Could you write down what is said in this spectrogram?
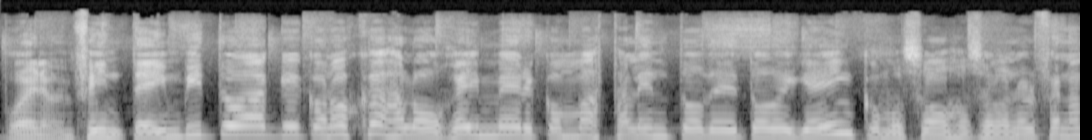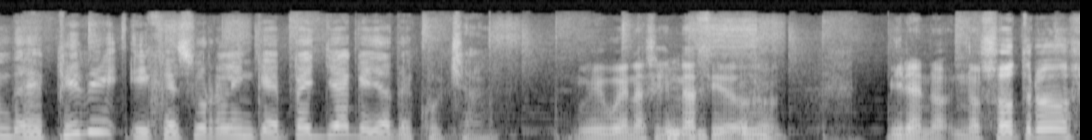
Bueno, en fin, te invito a que conozcas a los gamers con más talento de todo y game, como son José Manuel Fernández Speedy y Jesús Relinque Pella, que ya te escuchan. Muy buenas, Ignacio. Mira, nosotros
